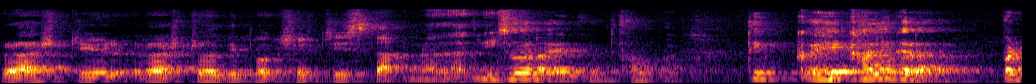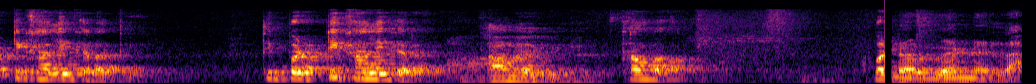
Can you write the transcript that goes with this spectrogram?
राष्ट्रीय राष्ट्रवादी पक्षाची स्थापना झाली. जर ती हे खाली करा. पट्टी खाली करा ती. ती पट्टी खाली करा. थांबा. नव्याण्णवला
